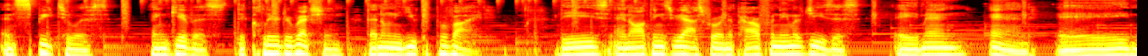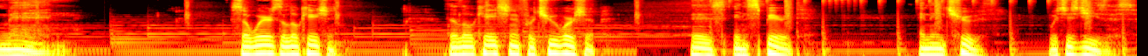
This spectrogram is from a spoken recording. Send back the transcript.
and speak to us, and give us the clear direction that only you can provide. These and all things we ask for in the powerful name of Jesus. Amen and amen. So, where's the location? The location for true worship is in spirit and in truth, which is Jesus.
